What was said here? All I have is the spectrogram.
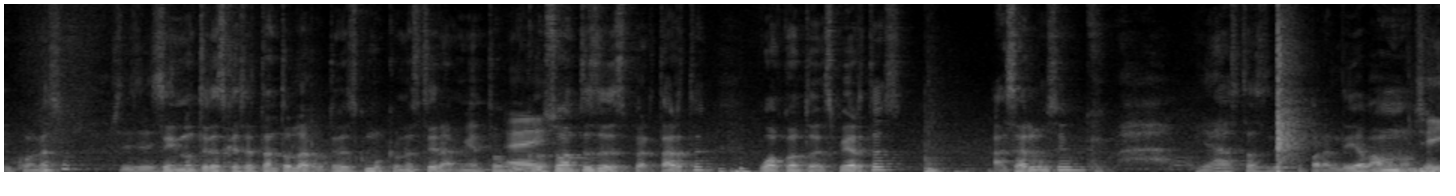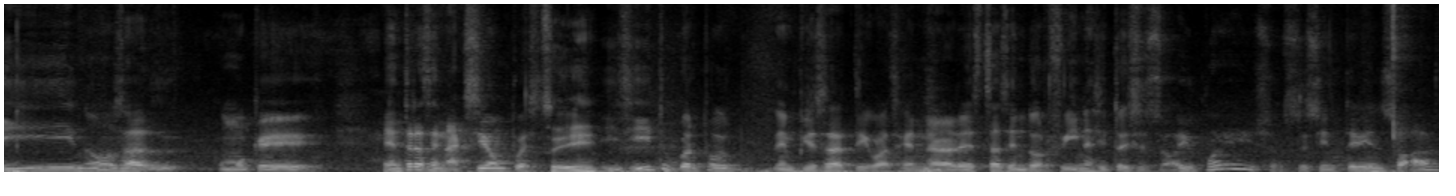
y con eso. Sí, sí, sí. Si no tienes que hacer tanto la rutina, es como que un estiramiento. Ey. Incluso antes de despertarte, o cuando te despiertas, hacerlo así, que ah, ya estás listo para el día, vámonos. Sí, no, o sea, como que entras en acción, pues. Sí. Y sí, tu cuerpo empieza digo, a generar estas endorfinas y tú dices, ay, güey, sea, se siente bien suave.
